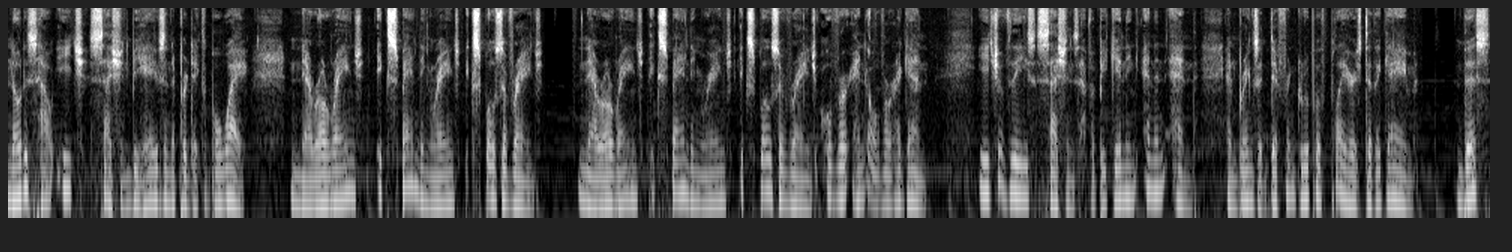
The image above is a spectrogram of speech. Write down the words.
Notice how each session behaves in a predictable way. Narrow range, expanding range, explosive range. Narrow range, expanding range, explosive range over and over again. Each of these sessions have a beginning and an end and brings a different group of players to the game. This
